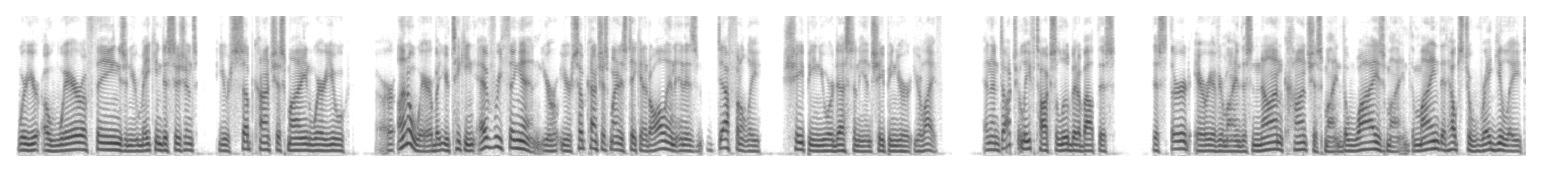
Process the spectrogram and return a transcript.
where you're aware of things and you're making decisions, your subconscious mind, where you are unaware, but you're taking everything in. Your, your subconscious mind is taking it all in and is definitely shaping your destiny and shaping your, your life. And then Dr. Leaf talks a little bit about this, this third area of your mind, this non-conscious mind, the wise mind, the mind that helps to regulate,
